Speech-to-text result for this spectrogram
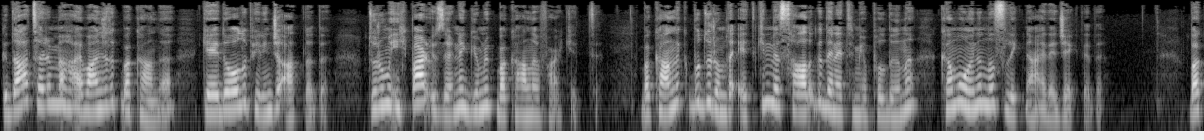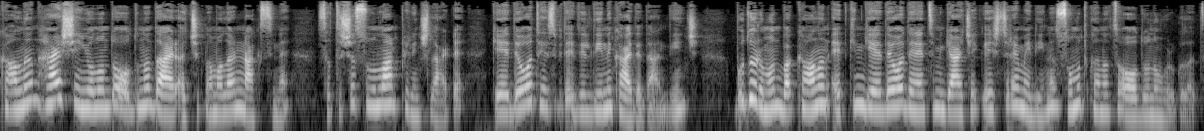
Gıda Tarım ve Hayvancılık Bakanlığı GDO'lu pirinci atladı. Durumu ihbar üzerine Gümrük Bakanlığı fark etti. Bakanlık bu durumda etkin ve sağlıklı denetim yapıldığını kamuoyunu nasıl ikna edecek dedi. Bakanlığın her şeyin yolunda olduğuna dair açıklamaların aksine satışa sunulan pirinçlerde GDO tespit edildiğini kaydeden Dinç, bu durumun bakanlığın etkin GDO denetimi gerçekleştiremediğinin somut kanıtı olduğunu vurguladı.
